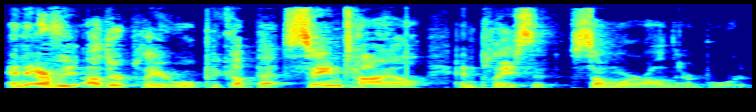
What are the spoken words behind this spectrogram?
and every other player will pick up that same tile and place it somewhere on their board.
